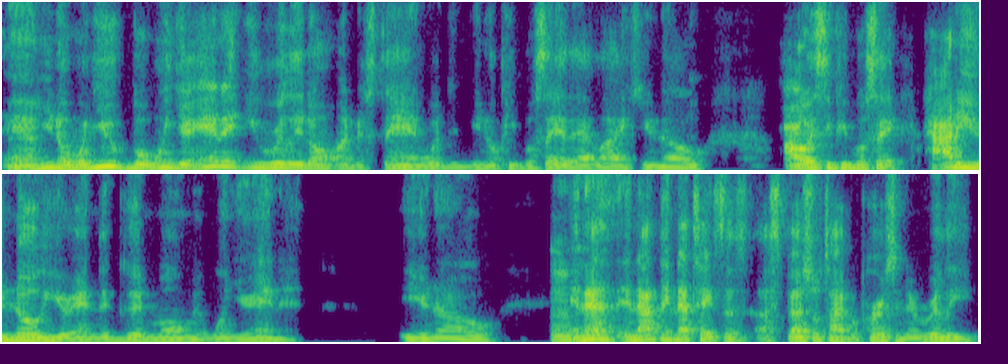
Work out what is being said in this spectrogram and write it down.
And yeah. you know, when you but when you're in it, you really don't understand what you know, people say that like, you know, I always see people say, How do you know you're in the good moment when you're in it? You know, Mm-hmm. And that and I think that takes a, a, special type of person to really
